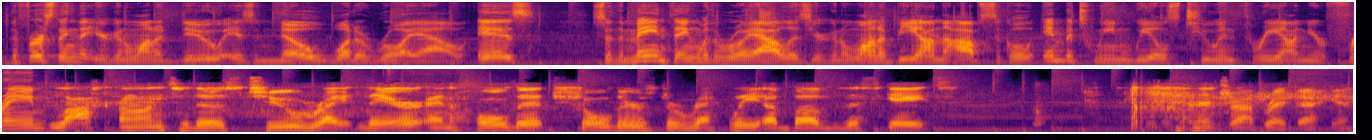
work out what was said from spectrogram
The first thing that you're going to want to do is know what a royale is, so the main thing with a Royale is you're gonna wanna be on the obstacle in between wheels two and three on your frame. Lock onto those two right there and hold it shoulders directly above the skate and then drop right back in.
